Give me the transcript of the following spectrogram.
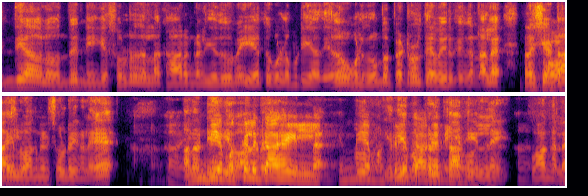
இந்தியாவுல வந்து நீங்க சொல்றதெல்லாம் காரங்கள் எதுவுமே ஏத்துக்கொள்ள முடியாது. ஏதோ உங்களுக்கு ரொம்ப பெட்ரோல் தேவை இருக்குங்கறனால ரஷ்யாட்ட ஓ, ஆயில். வாங்குனேன்னு சொல்றீங்களே. ஆனா இந்திய மக்களுக்காக இல்ல. இந்திய மக்களுக்காக இல்லை. வாங்கல.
